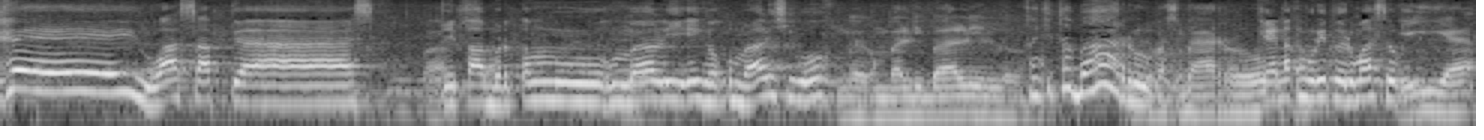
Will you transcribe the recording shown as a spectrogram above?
Hey, what's up guys? Kita bertemu kembali. Eh, gak kembali sih, Wo. Nggak kembali Bali lo. Kan kita baru. Pas baru. Kayak anak murid baru masuk. Iya,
